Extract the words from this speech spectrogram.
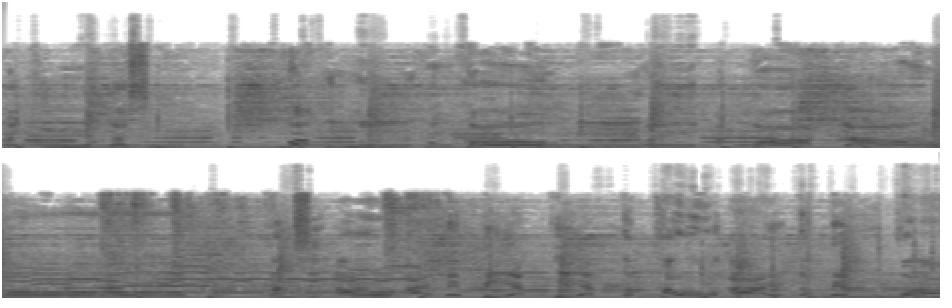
ถ้าคิดจะสูบบ่คือมือของเขามีไว้ตักกอดเจ้ากันสิเอาไอายไปเปรียบเทียบกับเขาไอายก็เป็นคน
